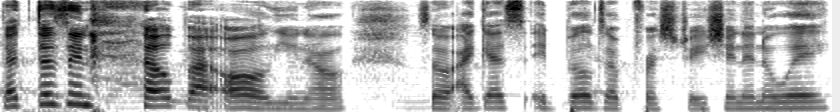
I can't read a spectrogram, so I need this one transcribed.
That doesn't help at all, you know? So I guess it builds up frustration in a way.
